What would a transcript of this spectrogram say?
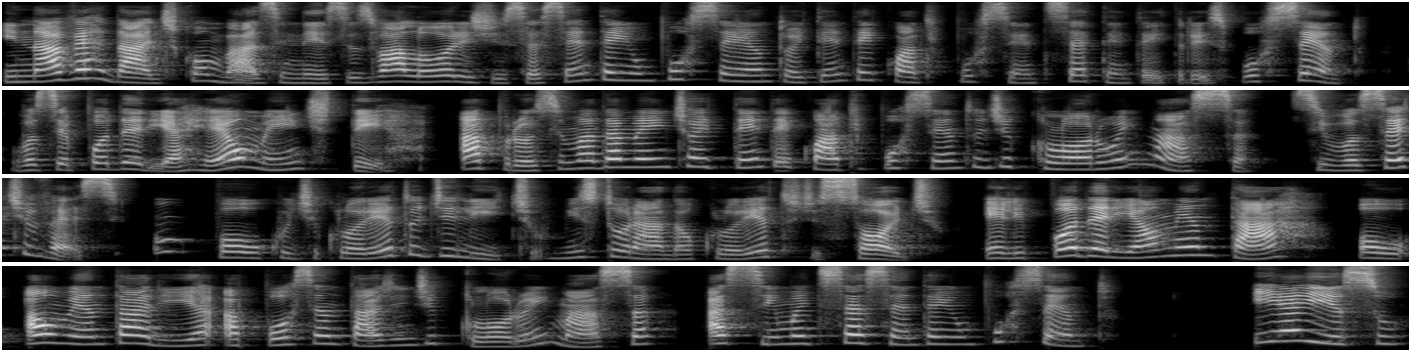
E, na verdade, com base nesses valores de 61%, 84% e 73%, você poderia realmente ter aproximadamente 84% de cloro em massa. Se você tivesse um pouco de cloreto de lítio misturado ao cloreto de sódio, ele poderia aumentar ou aumentaria a porcentagem de cloro em massa acima de 61%. E é isso!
